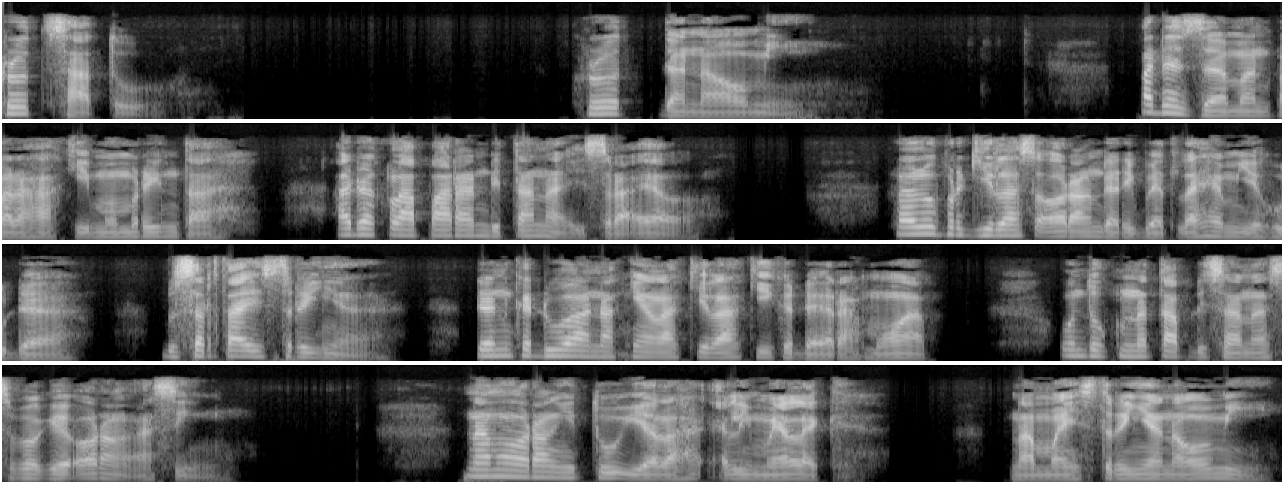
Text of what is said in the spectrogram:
Rut 1 Rut dan Naomi Pada zaman para hakim memerintah, ada kelaparan di tanah Israel. Lalu pergilah seorang dari Bethlehem Yehuda beserta istrinya dan kedua anaknya laki-laki ke daerah Moab untuk menetap di sana sebagai orang asing. Nama orang itu ialah Elimelek, nama istrinya Naomi,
